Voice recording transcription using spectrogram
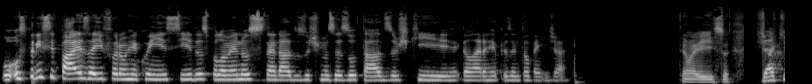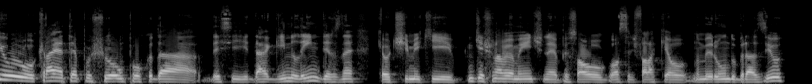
o- os principais aí foram reconhecidos, pelo menos né, dados os últimos resultados. Acho que a galera representou bem já. Então é isso. Já que o Krain até puxou um pouco da, desse, da Game né? Que é o time que, inquestionavelmente, né, o pessoal gosta de falar que é o número um do Brasil.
